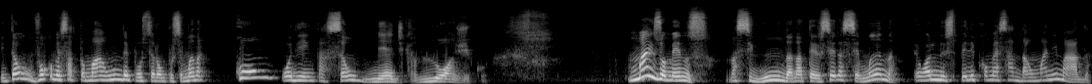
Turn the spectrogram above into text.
Então vou começar a tomar um deposteron por semana com orientação médica, lógico. Mais ou menos na segunda, na terceira semana, eu olho no espelho e começo a dar uma animada.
